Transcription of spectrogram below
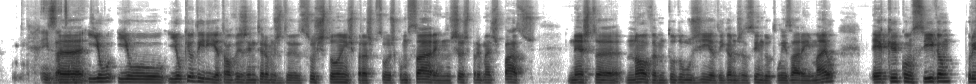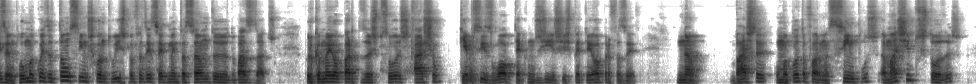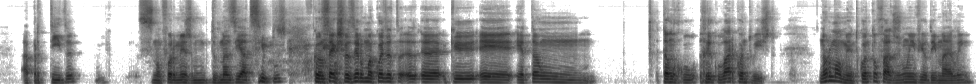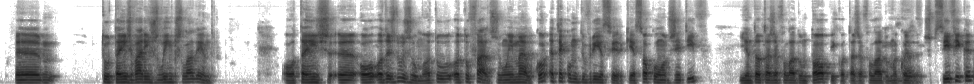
Exatamente. Uh, e, o, e, o, e o que eu diria, talvez em termos de sugestões para as pessoas começarem nos seus primeiros passos nesta nova metodologia, digamos assim, de utilizar e-mail, é que consigam, por exemplo, uma coisa tão simples quanto isto para fazer segmentação de, de base de dados. Porque a maior parte das pessoas acham que é preciso logo tecnologia XPTO para fazer. Não. Basta uma plataforma simples, a mais simples de todas, à partida, se não for mesmo demasiado simples, consegues fazer uma coisa uh, que é, é, tão, tão regular quanto isto. Normalmente, quando tu fazes um envio de emailing, uh, tu tens vários links lá dentro ou tens, uh, ou, ou, das duas uma, ou tu, ou tu fazes um e-mail, com, até como deveria ser, que é só com um objetivo, e então estás a falar de um tópico, ou estás a falar de uma Exato. coisa específica,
